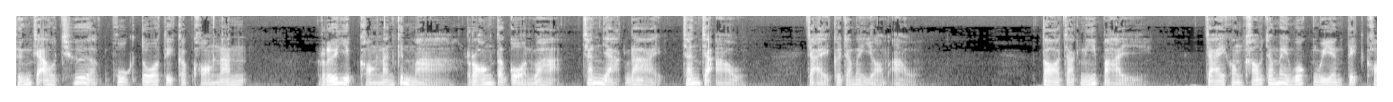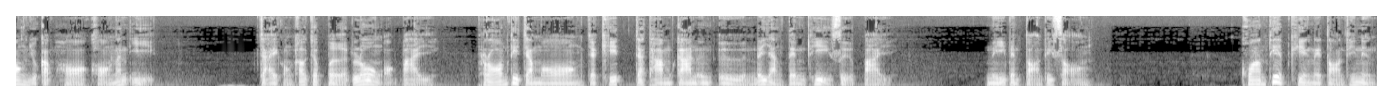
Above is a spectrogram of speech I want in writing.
ถึงจะเอาเชือกผูกตัวติดกับของนั้น หรือหยิบของนั้นขึ้นมา ร้องตะโกนว่า ฉันอยากได้ ฉันจะเอา ใจก็จะไม่ยอมเอา ต่อจากนี้ไป ใจของเขาจะไม่วกเวียนติดข้องอยู่กับห่อของนั้นอีก ใจของเขาจะเปิดโล่งออกไป พร้อมที่จะมองจะคิดจะทำการอื่นๆ ได้อย่างเต็มที่สืบไป นี้เป็นตอนที่สองความเทียบเคียงในตอนที่หนึ่ง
